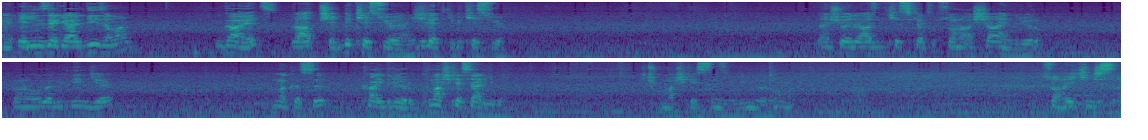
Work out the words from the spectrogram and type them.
Hani elinize geldiği zaman gayet rahat bir şekilde kesiyor yani jilet gibi kesiyor. Ben şöyle az bir kesik atıp sonra aşağı indiriyorum. Sonra olabildiğince makası kaydırıyorum. Kumaş keser gibi. Hiç kumaş kestiniz mi bilmiyorum ama. Sonra ikinci sıra.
